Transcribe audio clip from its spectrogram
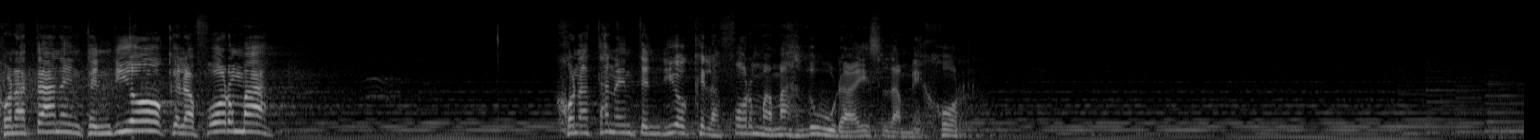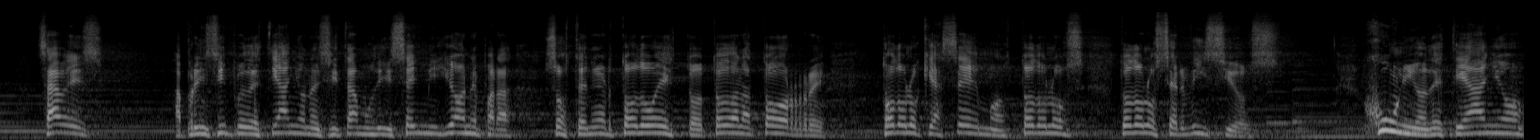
Jonatán entendió que la forma Jonatán entendió que la forma más dura es la mejor. ¿Sabes? A principios de este año necesitamos 16 millones para sostener todo esto, toda la torre, todo lo que hacemos, todos los, todos los servicios. Junio de este año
